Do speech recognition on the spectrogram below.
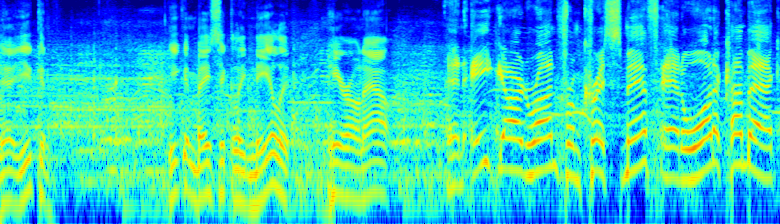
Yeah, you can you can basically kneel it here on out. An eight-yard run from Chris Smith, and what a comeback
